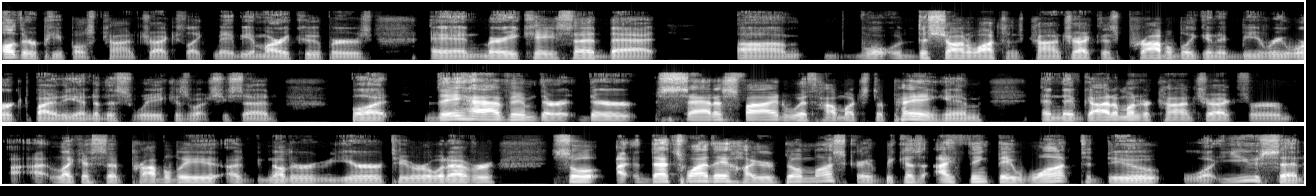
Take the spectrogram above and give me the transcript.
other people's contracts, like maybe Amari Cooper's. And Mary Kay said that um, Deshaun Watson's contract is probably going to be reworked by the end of this week, is what she said. But they have him. They're they're satisfied with how much they're paying him, and they've got him under contract for, like I said, probably another year or two or whatever. So I, that's why they hired Bill Musgrave because I think they want to do what you said.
